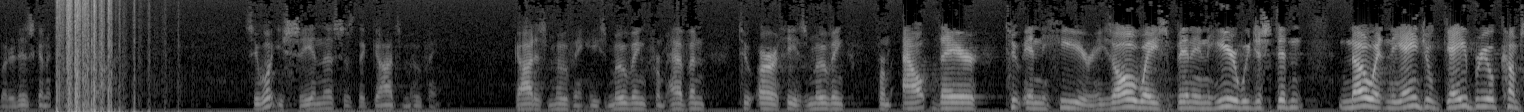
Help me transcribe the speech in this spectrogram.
but it is going to come from God. See, what you see in this is that God's moving. God is moving. He's moving from heaven to earth. He is moving from out there to in here. He's always been in here. We just didn't know it. And the angel Gabriel comes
